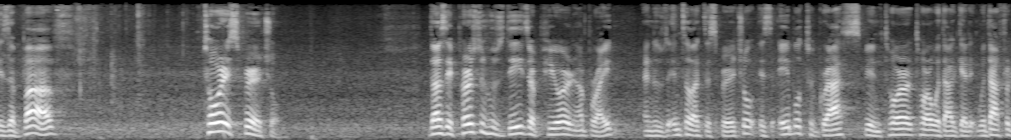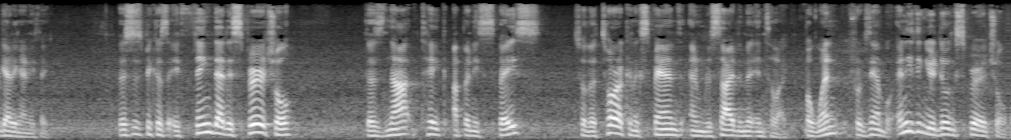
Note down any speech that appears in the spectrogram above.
is above, Torah is spiritual. Thus, a person whose deeds are pure and upright and whose intellect is spiritual is able to grasp in Torah, Torah without, getting, without forgetting anything. This is because a thing that is spiritual does not take up any space, so the Torah can expand and reside in the intellect. But when, for example, anything you're doing spiritual,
